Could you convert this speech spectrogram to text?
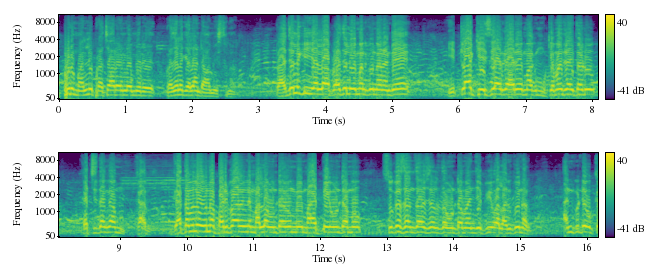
ఇప్పుడు మళ్ళీ ప్రచారంలో మీరు ప్రజలకు ఎలాంటి హామీ ఇస్తున్నారు? ప్రజలకి ఇలా ప్రజలు ఏమనుకున్నారంటే ఇట్లా కేసీఆర్ గారే మాకు ముఖ్యమంత్రి అవుతాడు. ఖచ్చితంగా గతంలో ఉన్న పరిపాలన మళ్ళీ ఉంటాము మేము హ్యాపీగా ఉంటాము సుఖ సంతోషాలతో ఉంటామని చెప్పి వాళ్ళు అనుకున్నారు. అనుకుంటే ఒక్క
